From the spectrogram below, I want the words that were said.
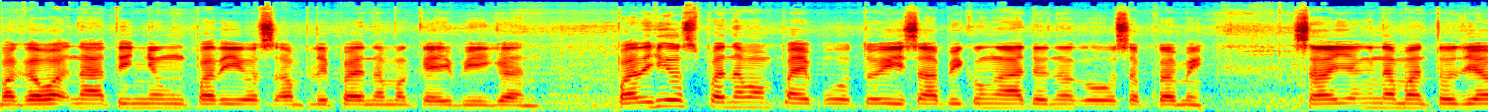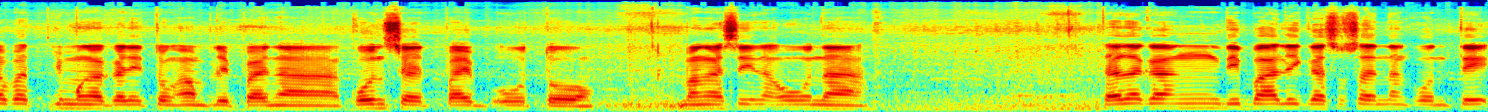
magawa natin yung parehas amplifier na magkaibigan. Parehas pa naman 502 eh. Sabi ko nga doon nag-uusap kami. Sayang naman to dapat yung mga ganitong amplifier na concert 502, mga sinauna. Talagang di bali gasusan ng konti.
